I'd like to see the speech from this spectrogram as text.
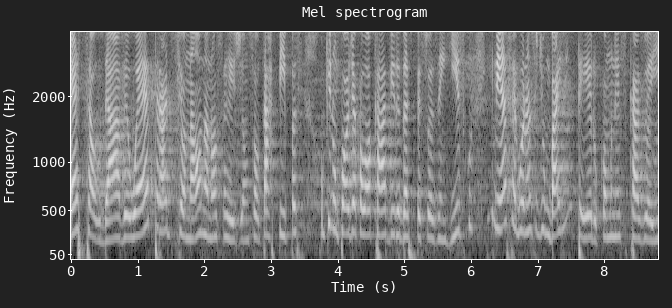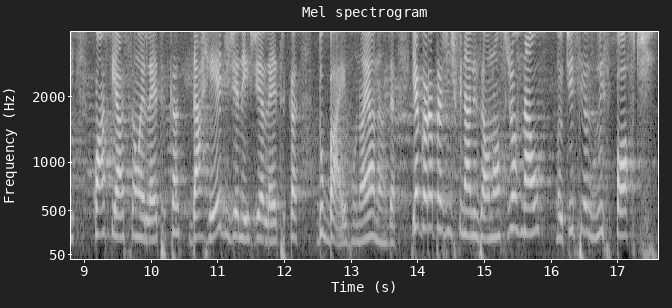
é saudável, é tradicional na nossa região soltar pipas. O que não pode é colocar a vida das pessoas em risco e nem a segurança de um bairro inteiro, como nesse caso aí, com a fiação elétrica da rede de energia elétrica do bairro, não é, Ananda? E agora, para a gente finalizar o nosso jornal, notícias do esporte.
